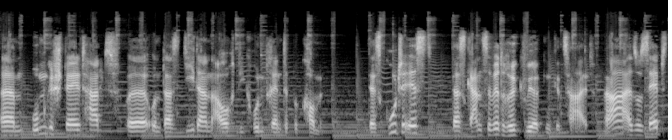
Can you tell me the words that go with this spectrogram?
ähm, umgestellt hat äh, und dass die dann auch die Grundrente bekommen. Das Gute ist, das Ganze wird rückwirkend gezahlt. Ja, also selbst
